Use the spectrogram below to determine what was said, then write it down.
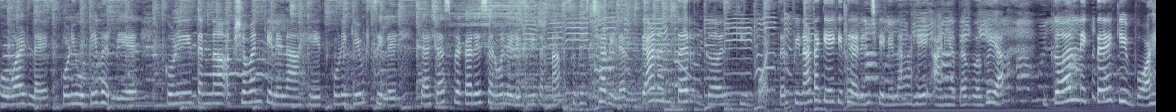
ओवाडलं आहे कोणी उभी भरली आहे कोणी त्यांना अक्षवन केलेलं आहेत कोणी गिफ्ट दिले तर अशाच प्रकारे सर्व लेडीजनी त्यांना शुभेच्छा दिल्या त्यानंतर गर्ल की बॉय. तर पिनाटा केक इथे अरेंज केलेला आहे आणि आता बघूया गर्ल निघतंय की बॉय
